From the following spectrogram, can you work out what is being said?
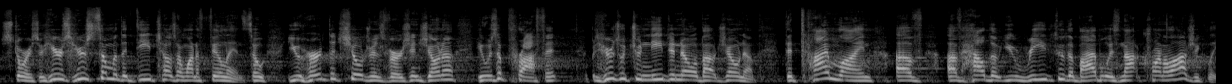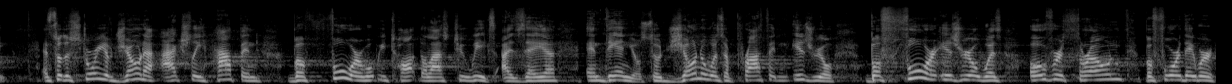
story. So here's here's some of the details I want to fill in. So you heard the children's version. Jonah, he was a prophet. But here's what you need to know about Jonah. The timeline of, of how the, you read through the Bible is not chronologically. And so the story of Jonah actually happened before what we taught the last two weeks Isaiah and Daniel. So Jonah was a prophet in Israel before Israel was overthrown, before they were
